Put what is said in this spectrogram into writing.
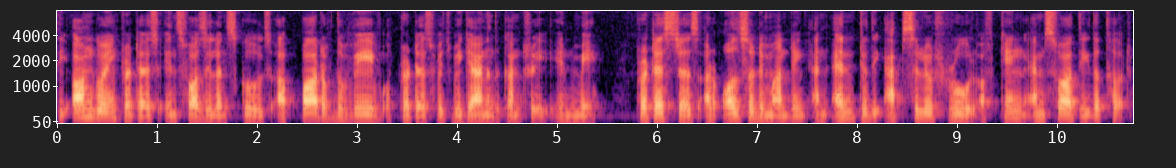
The ongoing protests in Swaziland schools are part of the wave of protests which began in the country in May. Protesters are also demanding an end to the absolute rule of King Mswati III.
